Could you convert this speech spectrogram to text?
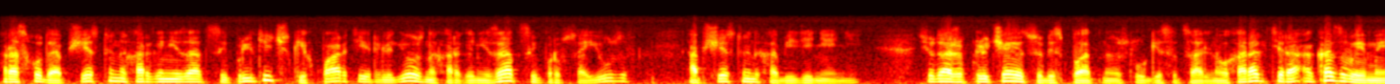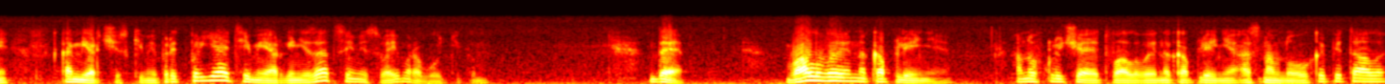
расходы общественных организаций, политических партий, религиозных организаций, профсоюзов, общественных объединений. Сюда же включаются бесплатные услуги социального характера, оказываемые коммерческими предприятиями и организациями своим работникам. Д. Валовое накопление. Оно включает валовое накопление основного капитала,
